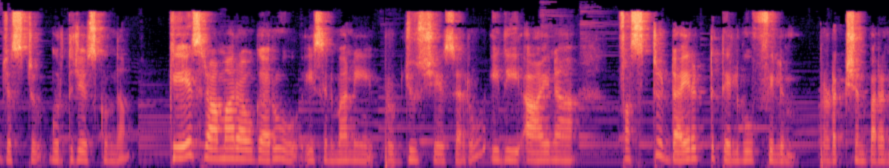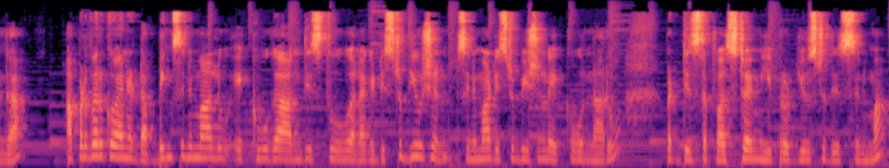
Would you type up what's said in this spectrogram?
జస్ట్ గుర్తు చేసుకుందాం. కెఎస్ రామారావు గారు ఈ సినిమాని ప్రొడ్యూస్ చేశారు. ఇది ఆయన first direct Telugu film production పరంగా. అప్పటి వరకు ఆయన డబ్బింగ్ సినిమాలు ఎక్కువగా అందిస్తూ అలాగే డిస్ట్రిబ్యూషన్ సినిమా డిస్ట్రిబ్యూషన్లో ఎక్కువ ఉన్నారు. But this the first time ఈ produced this cinema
